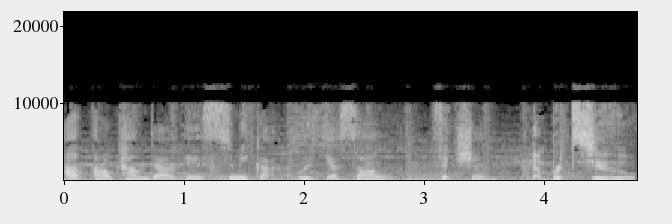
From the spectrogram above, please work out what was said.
up our countdown is Sumika with your song Fiction. Number two.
